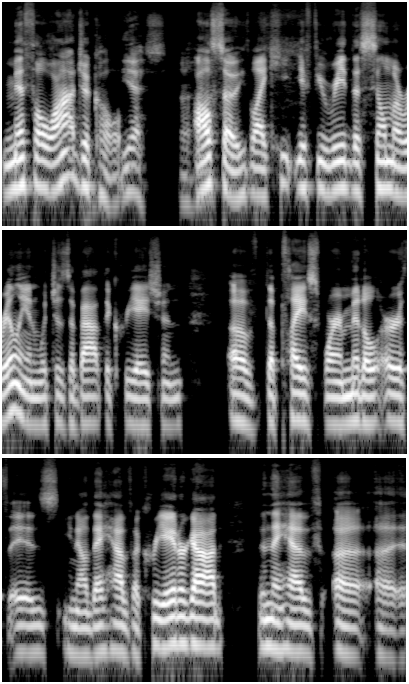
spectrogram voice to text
mythological Yes. uh-huh. also like he if you read the silmarillion which is about the creation of the place where middle earth is you know they have a creator god then they have uh, uh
